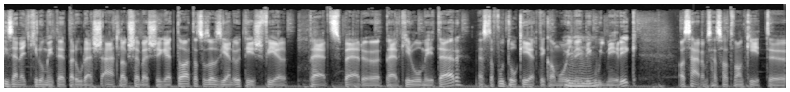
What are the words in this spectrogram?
11 km per órás átlagsebességet tartasz, az az ilyen 5,5 perc per, per kilométer. Ezt a futók értik amúgy, mm-hmm. még úgy mérik. Az 362 ö,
